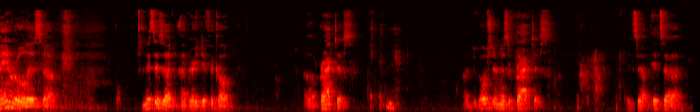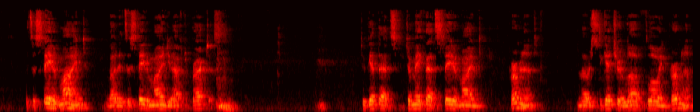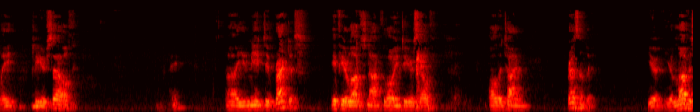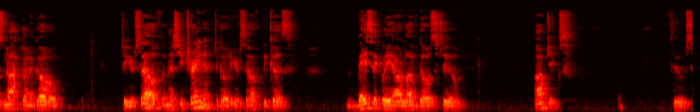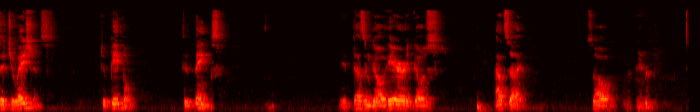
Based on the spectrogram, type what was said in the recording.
main rule is uh, this is a, a very difficult uh, practice. devotion is a practice. It's a it's a it's a state of mind, but it's a state of mind you have to practice to get that to make that state of mind permanent. In other words, to get your love flowing permanently to yourself, okay, uh, you need to practice. If your love's not flowing to yourself all the time presently, your, your love is not going to go to yourself unless you train it to go to yourself because basically our love goes to objects, to situations, to people, to things. It doesn't go here, it goes outside. So,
